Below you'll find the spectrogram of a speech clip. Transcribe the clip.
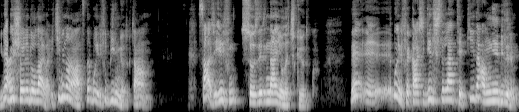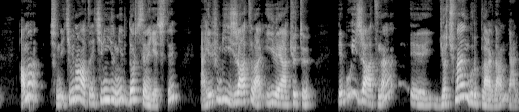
bir de hani şöyle bir olay var. 2016'da bu herifi bilmiyorduk tamam mı? Sadece herifin sözlerinden yola çıkıyorduk. Ve e, bu herife karşı geliştirilen tepkiyi de anlayabilirim. Ama şimdi 2016'dan 2020'ye 4 sene geçti. Yani herifin bir icraatı var iyi veya kötü. Ve bu icraatına e, göçmen gruplardan yani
